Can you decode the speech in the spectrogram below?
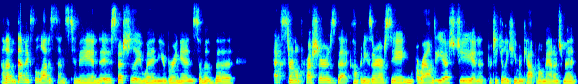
Now that that makes a lot of sense to me, and especially when you bring in some of the external pressures that companies are seeing around ESG and particularly human capital management.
